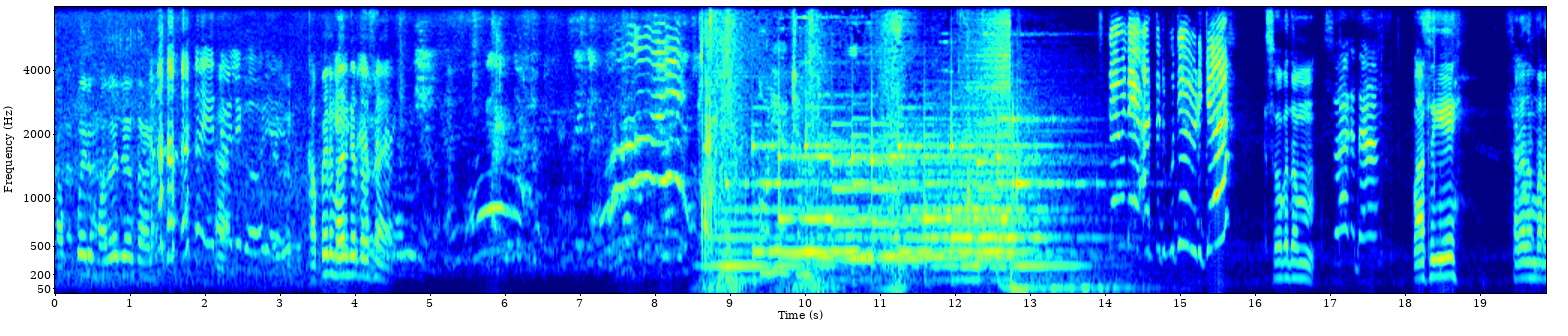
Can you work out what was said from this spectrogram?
കപ്പ ഒരു മധുരം ചേർത്താണ്. ചേർത്ത പ്രശ്നമായ? അടുത്തൊരു പുതിയ വീഡിയോ സ്വാഗതം. സ്വാഗതം. വാസുകി സ്വാഗതം പറ.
